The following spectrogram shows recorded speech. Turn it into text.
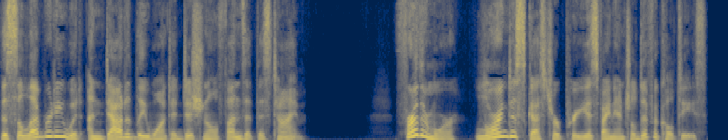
the celebrity would undoubtedly want additional funds at this time. Furthermore, Lauren discussed her previous financial difficulties.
